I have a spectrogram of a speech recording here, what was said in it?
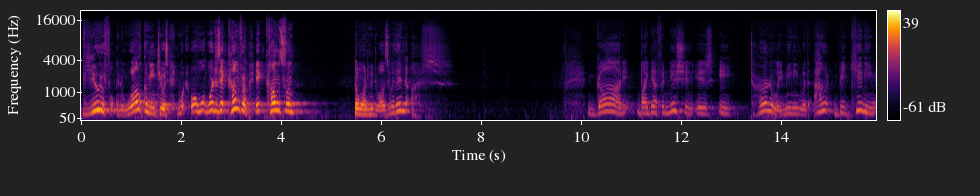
beautiful and welcoming to us. Where does it come from? It comes from the one who dwells within us. God, by definition, is eternally, meaning without beginning,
